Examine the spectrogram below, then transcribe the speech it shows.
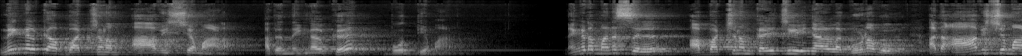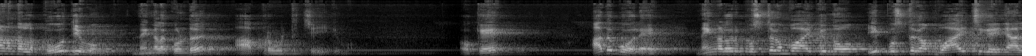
നിങ്ങൾക്ക് ആ ഭക്ഷണം ആവശ്യമാണ്. അത് നിങ്ങൾക്ക് ബോധ്യമാണ്. നിങ്ങളുടെ മനസ്സിൽ ആ ഭക്ഷണം കഴിച്ചു കഴിഞ്ഞാലുള്ള ഗുണവും അത് ആവശ്യമാണെന്നുള്ള ബോധ്യവും നിങ്ങളെ കൊണ്ട് ആ പ്രവൃത്തി ചെയ്യിക്കുന്നു. ഓക്കെ അതുപോലെ നിങ്ങൾ ഒരു പുസ്തകം വായിക്കുന്നു. ഈ പുസ്തകം വായിച്ചു കഴിഞ്ഞാൽ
